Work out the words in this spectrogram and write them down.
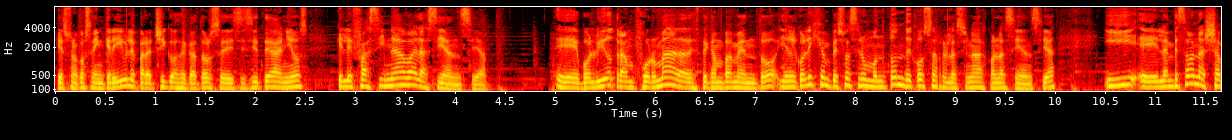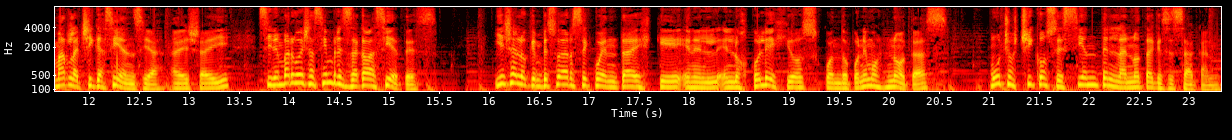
que es una cosa increíble para chicos de 14, 17 años, que le fascinaba la ciencia. Eh, volvió transformada de este campamento y en el colegio empezó a hacer un montón de cosas relacionadas con la ciencia y eh, la empezaron a llamar la chica ciencia a ella ahí. Sin embargo, ella siempre se sacaba siete. Y ella lo que empezó a darse cuenta es que en, el- en los colegios, cuando ponemos notas, muchos chicos se sienten la nota que se sacan.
